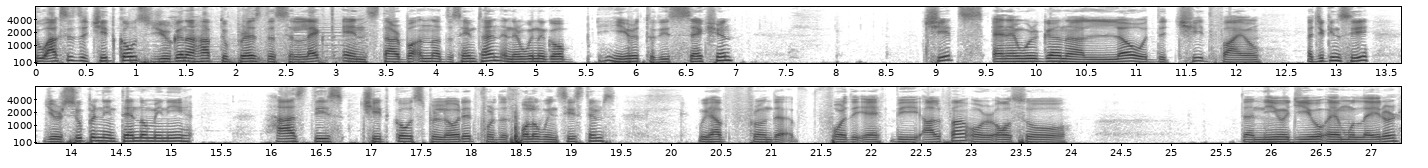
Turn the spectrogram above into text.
To access the cheat codes, you're gonna have to press the select and start button at the same time, and then we're gonna go here to this section, cheats, and then we're gonna load the cheat file. As you can see, your Super Nintendo Mini has these cheat codes preloaded for the following systems. We have from the for the FB Alpha or also the Neo Geo emulator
